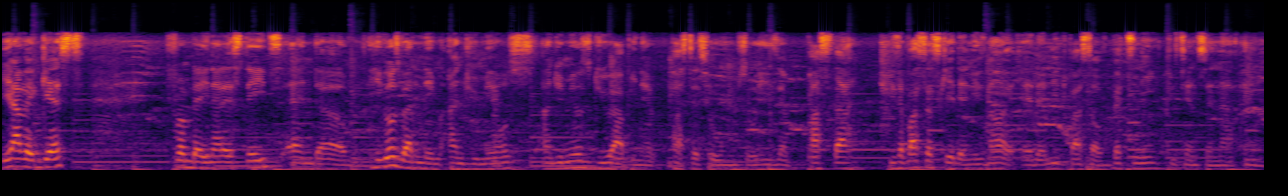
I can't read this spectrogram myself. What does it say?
we have a guest from the United States, and um, he goes by the name Andrew Mills. Andrew Mills grew up in a pastor's home, so he's a pastor. He's a pastor's kid, and he's now the lead pastor of Bethany Christian Center. And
